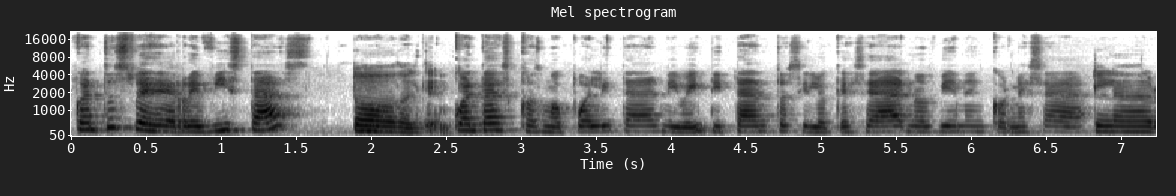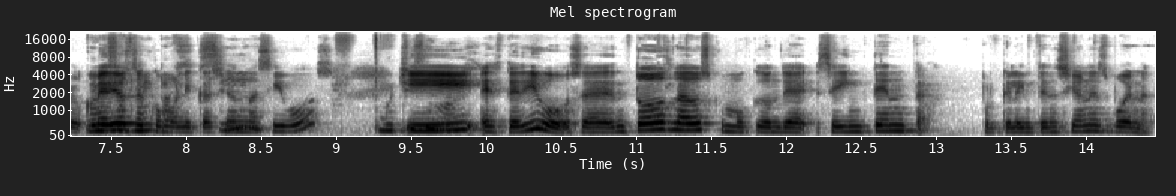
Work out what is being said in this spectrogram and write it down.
cuántas eh, revistas? todo el tiempo. ¿Cuántas Cosmopolitan y veintitantos y, lo que sea nos vienen con esa... Claro, con medios de mitos, comunicación sí. masivos Y Muchísimos. eh, te digo, o sea, en todos lados como que donde se intenta, porque la intención es buena,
